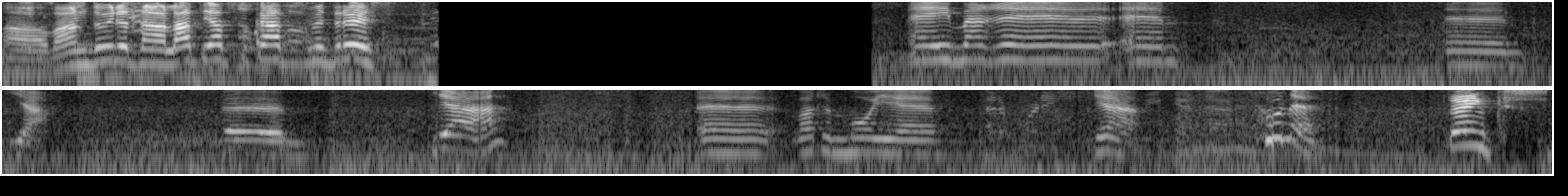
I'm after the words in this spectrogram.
Oh, waarom doe je dat nou? Laat die advocaat eens met rust. Hé, hey, maar eh. ehm ehm, ja. Ehm ja. Eh, wat een mooie. Ja. Schoenen. Thanks.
